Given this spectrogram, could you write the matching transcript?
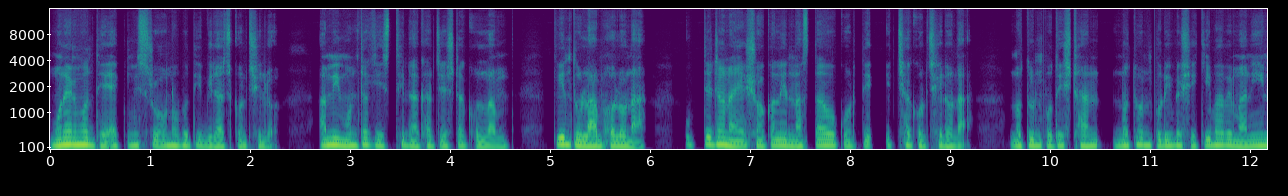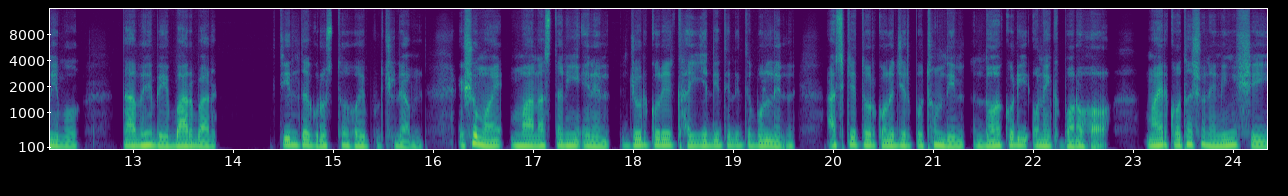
মনের মধ্যে এক মিশ্র অনুভূতি বিরাজ করছিল। আমি মনটাকে স্থির রাখার চেষ্টা করলাম, কিন্তু লাভ হলো না। উত্তেজনায় সকালের নাস্তাও করতে ইচ্ছা করছিল না। নতুন প্রতিষ্ঠান, নতুন পরিবেশে কীভাবে মানিয়ে নেব, তা ভেবে বারবার চিন্তাগ্রস্ত হয়ে পড়ছিলাম। এ সময় মা নাস্তা নিয়ে এলেন, জোর করে খাইয়ে দিতে দিতে বললেন, আজকে তোর কলেজের প্রথম দিন, দোয়া করি অনেক বড় হ। মায়ের কথা শুনে নিমিষেই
